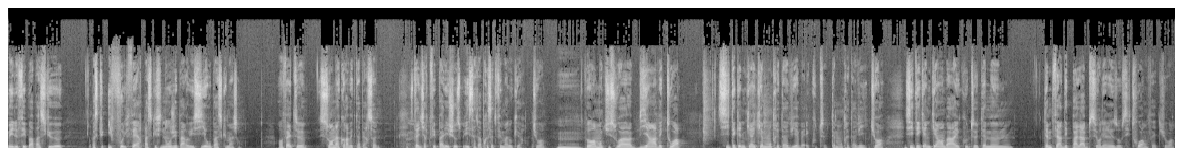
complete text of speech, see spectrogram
Mais il le fait pas parce que parce qu'il faut le faire, parce que sinon je vais pas réussir ou parce que machin. En fait, euh, sois en accord avec ta personne. C'est-à-dire que fais pas les choses et ça, après ça te fait mal au cœur, tu vois. Hmm. Il faut vraiment que tu sois bien avec toi. Si t'es quelqu'un qui aime montrer ta vie, eh ben écoute, t'aimes montrer ta vie, tu vois. Si t'es quelqu'un, bah écoute, t'aimes euh, t'aimes faire des palabres sur les réseaux, c'est toi en fait, tu vois.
